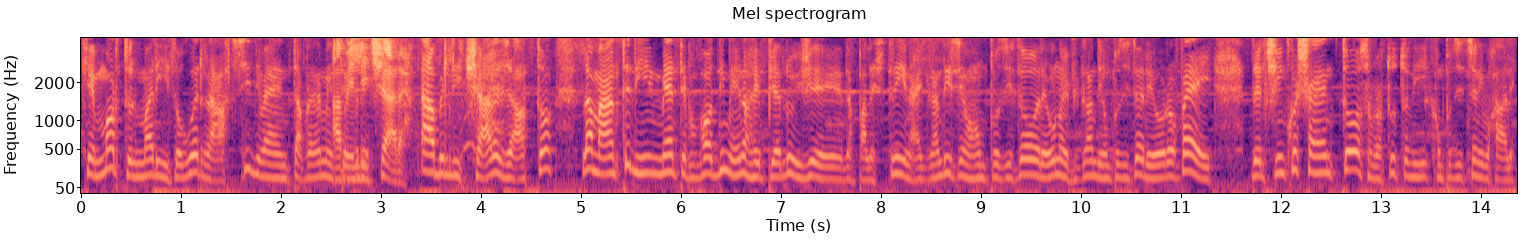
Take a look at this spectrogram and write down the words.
che morto il marito Guerrazzi diventa praticamente... A Bellicciare, esatto, l'amante di niente po' di meno che Pierluigi da Palestrina, il grandissimo compositore, uno dei più grandi compositori europei del Cinquecento, soprattutto di composizioni vocali.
